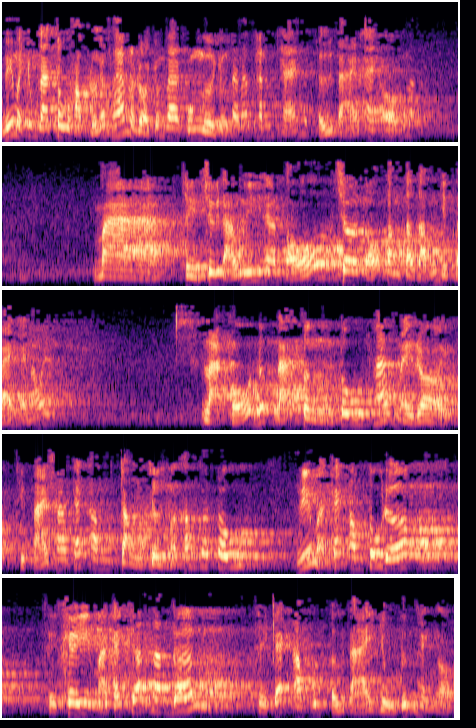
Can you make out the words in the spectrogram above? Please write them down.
nếu mà chúng ta tu học được cái pháp này rồi, chúng ta, con người chúng ta nó thanh thản, nó tự tại nó an ổn đó mà thiền sư đạo nguyên tổ, sơ tổ tâm tạo động nhật bản này nói là cổ đức đã từng tu pháp này rồi, thì tại sao các ông trần trừ mà không có tu? Nếu mà các ông tu được, thì khi mà cái chết nó đến, thì các ông cũng tự tại dù đứng hay ngồi.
